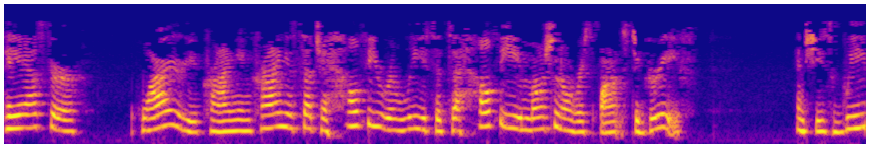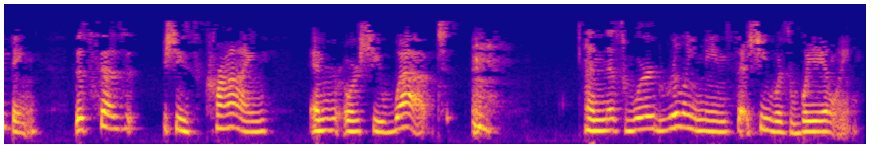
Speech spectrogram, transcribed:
They ask her, why are you crying? And crying is such a healthy release. It's a healthy emotional response to grief. And she's weeping. This says she's crying and, or she wept. and this word really means that she was wailing,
